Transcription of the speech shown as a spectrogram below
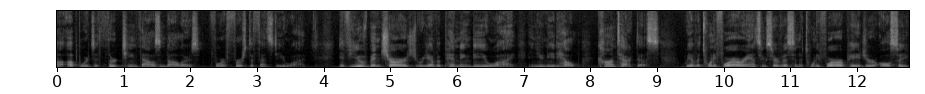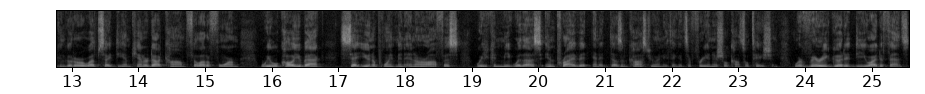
uh, upwards of $13,000 for a first offense DUI. If you've been charged or you have a pending DUI and you need help, contact us. We have a 24-hour answering service and a 24-hour pager. Also, you can go to our website, dmcantor.com, fill out a form. We will call you back, set you an appointment in our office where you can meet with us in private and it doesn't cost you anything. It's a free initial consultation. We're very good at DUI defense.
